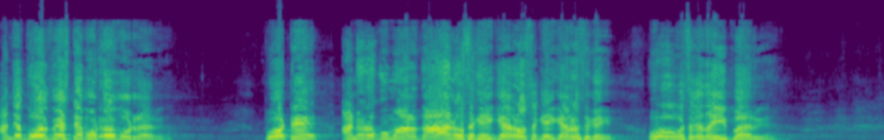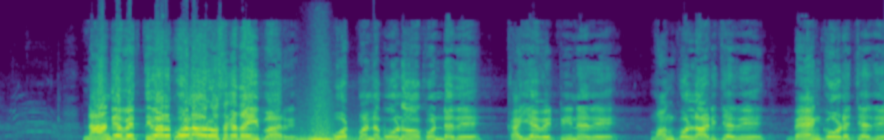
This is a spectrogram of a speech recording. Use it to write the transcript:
அந்த கோல் பேஸ்ட போட்டோ போடுறாரு. போட்டு அனுரகுமார தான் ஒசகைக்கார் ஒசகைக்கார் ஒசகை. ஓ ஒசகை தான் ஈப்பாரு நாங்க வெத்தி வர போல அவர் ஒசகை தான் ஈப்பாரு ஓட் பண்ண போனோம் கொண்டது கையை வெட்டினது மங்கொள்ள அடிச்சது பேங்க் உடைச்சது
